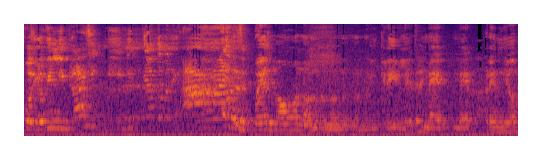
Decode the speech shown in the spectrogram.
pues yo bien limpiado así, y limpiándome. ¡Ay! Después, no, no, no, no, no, no, no, increíble. Me, me prendió.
